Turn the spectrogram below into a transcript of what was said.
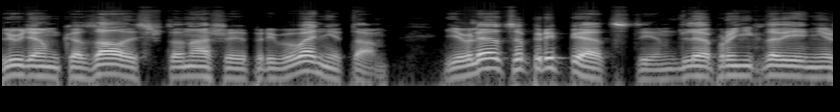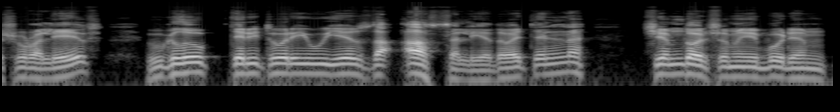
людям казалось, что наше пребывание там является препятствием для проникновения шуралеев вглубь территории уезда, а, следовательно, чем дольше мы будем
